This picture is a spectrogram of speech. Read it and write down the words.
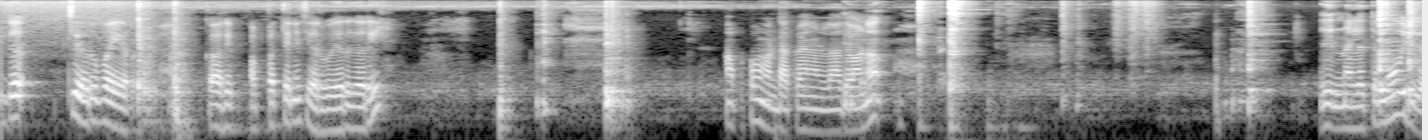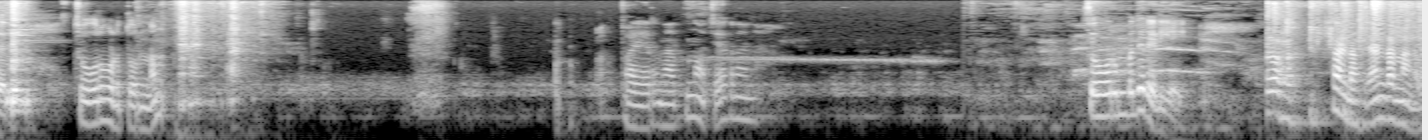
ഇത് ചെറുപയർ കറി അപ്പത്തിന് ചെറുപയർ കറി. അപ്പം ഉണ്ടാക്കാനുള്ളതാണ്. ഇത് ഇന്നലത്തെ മോര് കറി. ചോറ് കൊടുത്തുടണം. പയറിനകത്ത് നിന്ന് ചോറുമ്പത് റെഡിയായി. കണ്ടോ? രണ്ടെണ്ണങ്ങൾ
